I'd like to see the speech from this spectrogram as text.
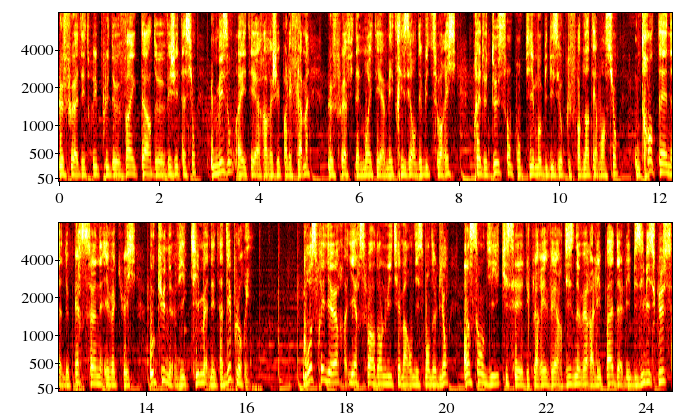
Le feu a détruit plus de 20 hectares de végétation. Une maison a été ravagée par les flammes. Le feu a finalement été maîtrisé en début de soirée. Près de 200 pompiers mobilisés au plus fort de l'intervention. Une trentaine de personnes évacuées. Aucune victime n'est à déplorer. Grosse frayeur hier soir dans le 8e arrondissement de Lyon. Incendie qui s'est déclaré vers 19h à l'EHPAD Les Hibiscus.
